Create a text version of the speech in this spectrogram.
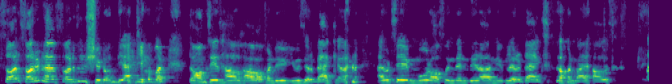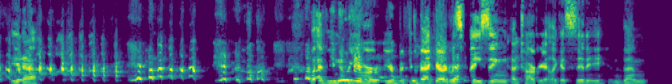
sorry, sorry to have sorry to shit on the idea, but Tom says how how often do you use your backyard? I would say more often than there are nuclear attacks on my house. yeah. But if you knew you were your if your backyard was facing a target like a city, then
